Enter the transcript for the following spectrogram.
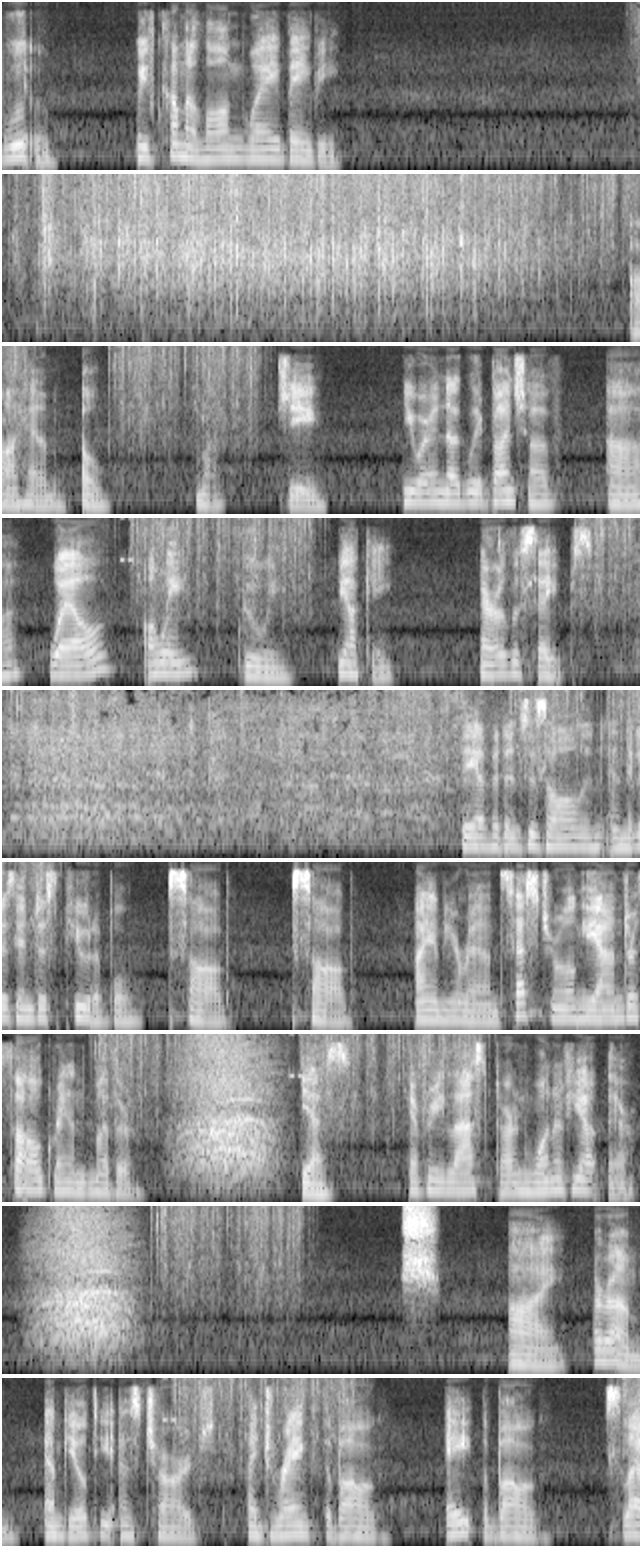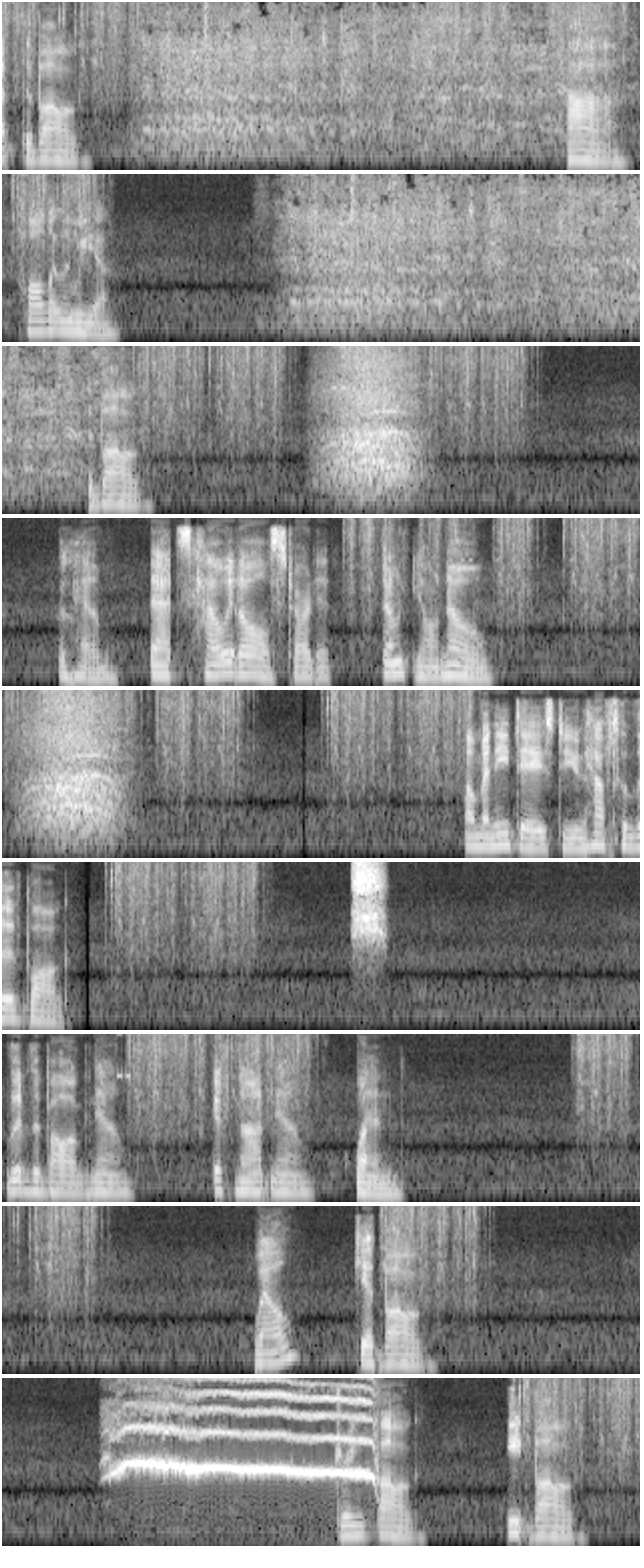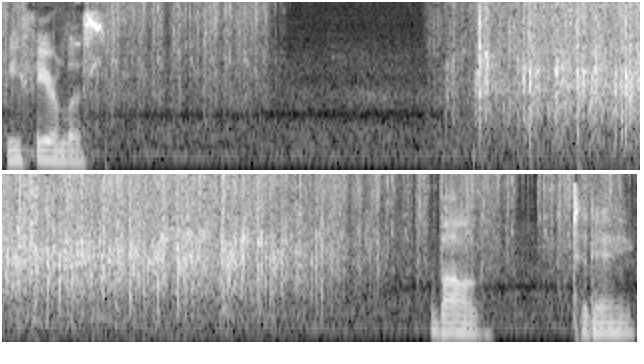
Woo. We've come a long way, baby. Ahem. Oh. Ma. Gee. You are an ugly bunch of, uh, well, oily, gooey, yucky, hairless apes. The evidence is all in and it is indisputable. Sob. Sob. I am your ancestral Neanderthal grandmother. Yes. Every last darn one of you out there. Shh. I, Arum, am guilty as charged. I drank the bog, ate the bog, slept the bog. Ah, hallelujah. The bog. Ahem, that's how it all started, don't y'all know? How many days do you have to live, Bog? Shh. Live the bog now. If not now, when? Well, get bog. Drink bog. Eat bog. Be fearless. Bog. Today.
